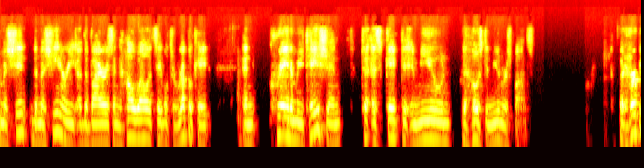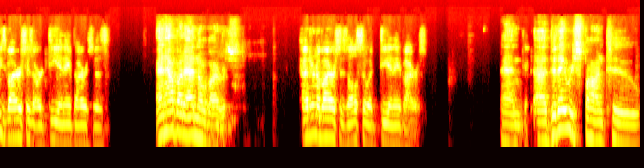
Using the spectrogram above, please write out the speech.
machine, the machinery of the virus and how well it's able to replicate and create a mutation to escape the immune, the host immune response. But herpes viruses are DNA viruses. And how about adenovirus? Adenovirus is also a DNA virus. And uh, do they respond to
